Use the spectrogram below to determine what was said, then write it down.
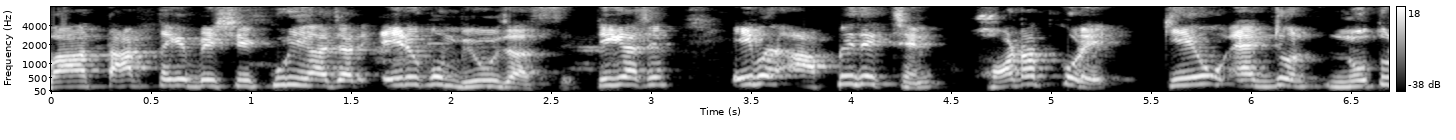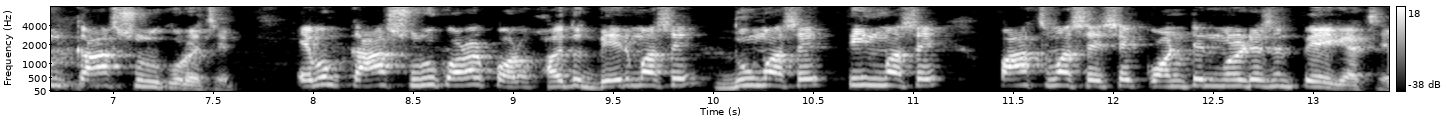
বা তার থেকে বেশি কুড়ি হাজার এরকম ভিউজ আসছে, ঠিক আছে? এবার আপনি দেখছেন, হঠাৎ করে কেউ একজন নতুন কাজ শুরু করেছে এবং কাজ শুরু করার পর হয়তো দেড় মাসে, দু মাসে, তিন মাসে, পাঁচ মাসে সে কন্টেন্ট মনিটেশন পেয়ে গেছে।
